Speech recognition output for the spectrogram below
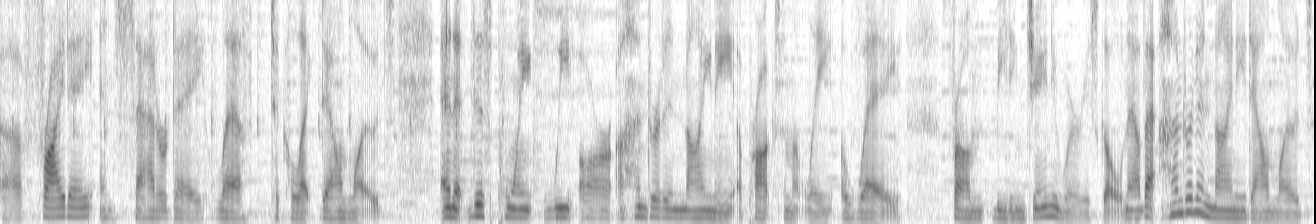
uh, Friday and Saturday left to collect downloads. And at this point, we are 190 approximately away from beating January's goal. Now, that 190 downloads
